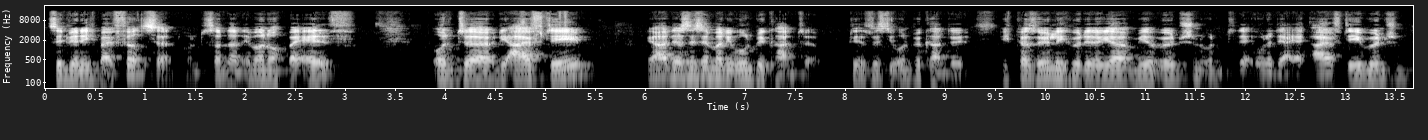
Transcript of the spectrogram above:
sind wir nicht bei 14 und sondern immer noch bei 11? Und äh, die AfD, ja, das ist immer die Unbekannte. Das ist die Unbekannte. Ich persönlich würde ja mir wünschen und der, oder der AfD wünschen,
